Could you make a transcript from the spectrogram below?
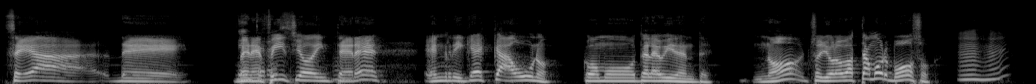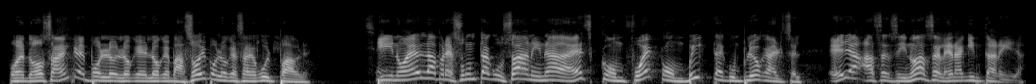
sea De beneficio, de interés, enriquezca a uno como televidente? No, eso yo lo veo hasta morboso. Ujú. Pues todos saben que por lo, lo que lo que pasó y por lo que salió culpable. Sí. Y no es la presunta acusada ni nada, es con, fue convicta y cumplió cárcel. Ella asesinó a Selena Quintanilla.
